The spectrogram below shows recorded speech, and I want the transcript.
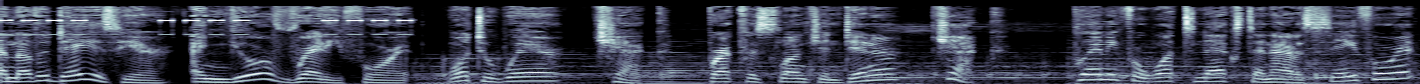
Another day is here, and you're ready for it. What to wear? Check. Breakfast, lunch, and dinner? Check. Planning for what's next and how to save for it?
